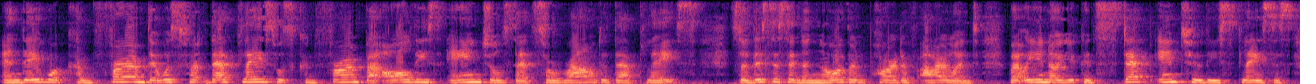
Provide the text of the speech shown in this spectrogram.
And they were confirmed. It was that place was confirmed by all these angels that surrounded that place so this is in the northern part of Ireland. But you know you could step into these places.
